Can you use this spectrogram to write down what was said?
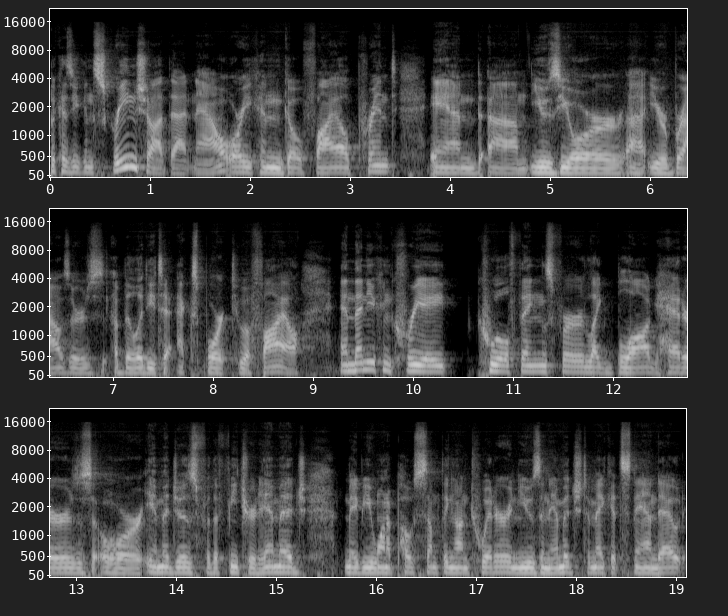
because you can screenshot that now, or you can go file, print, and um, use your, uh, your browser's ability to export to a file. And then you can create cool things for like blog headers or images for the featured image. Maybe you want to post something on Twitter and use an image to make it stand out.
